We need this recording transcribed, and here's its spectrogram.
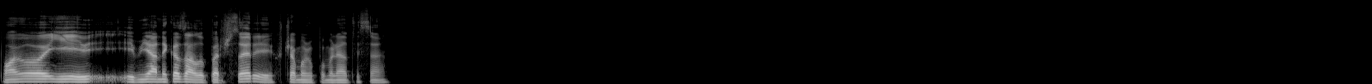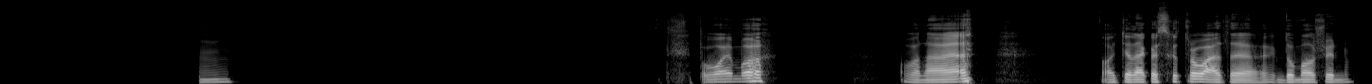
По-моєму, її ім'я не казали в першій серії, хоча можу помилятися. По-моєму, вона хотіла якось хитрувати. Думала, що він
